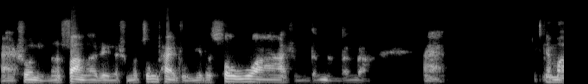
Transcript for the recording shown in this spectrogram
哎，说你们犯了这个什么宗派主义的错误啊，什么等等等等，哎，那么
